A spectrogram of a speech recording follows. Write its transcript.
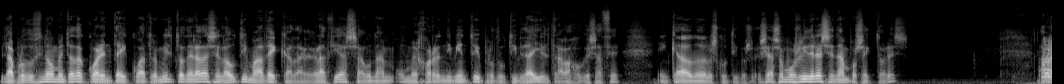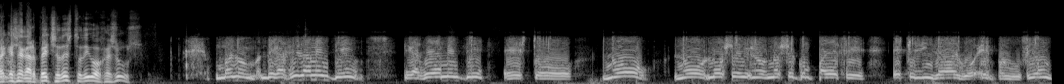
La producción ha aumentado a 44.000 toneladas en la última década, gracias a un mejor rendimiento y productividad y el trabajo que se hace en cada uno de los cultivos. O sea, somos líderes en ambos sectores. Habrá que sacar pecho de esto, digo Jesús. Bueno, desgraciadamente, desgraciadamente esto no no no se no, no se compadece este liderazgo en producción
